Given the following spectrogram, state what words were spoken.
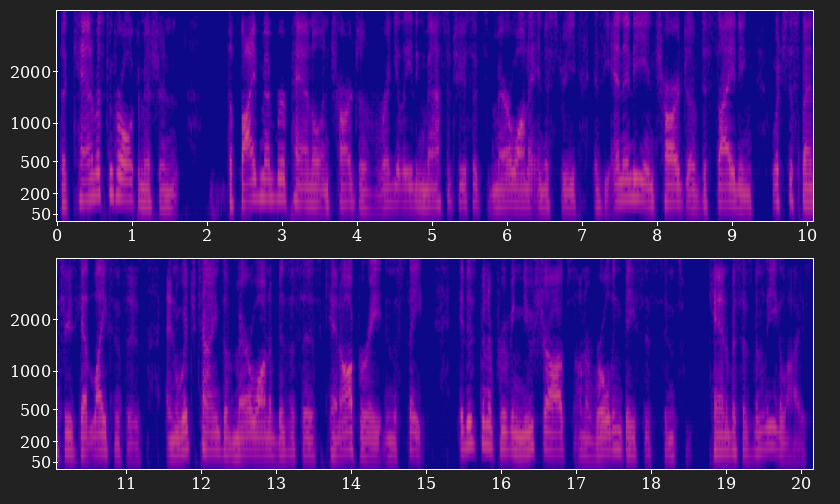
The Cannabis Control Commission, the five member panel in charge of regulating Massachusetts marijuana industry, is the entity in charge of deciding which dispensaries get licenses and which kinds of marijuana businesses can operate in the state. It has been approving new shops on a rolling basis since cannabis has been legalized.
